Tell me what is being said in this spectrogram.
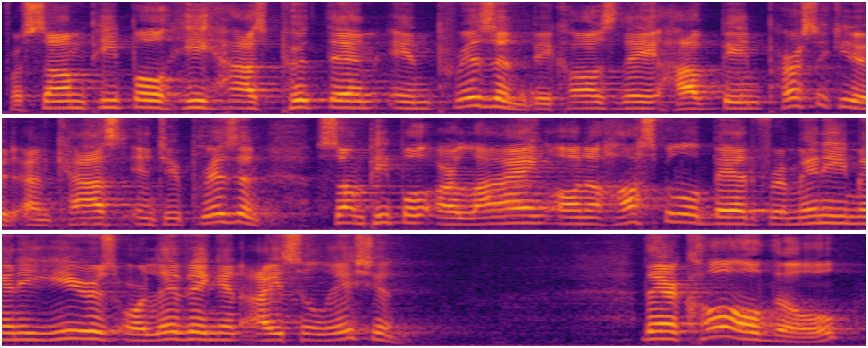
For some people, he has put them in prison because they have been persecuted and cast into prison. Some people are lying on a hospital bed for many, many years or living in isolation. They are called, though,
